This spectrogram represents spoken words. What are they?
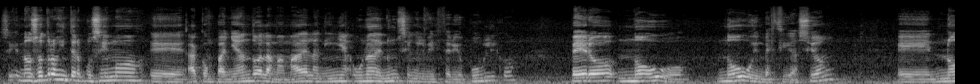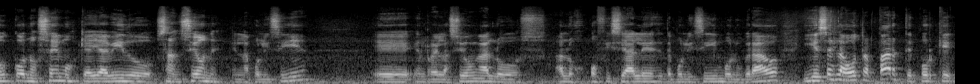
Sí, nosotros interpusimos, eh, acompañando a la mamá de la niña, una denuncia en el Ministerio Público, pero no hubo, no hubo investigación, eh, no conocemos que haya habido sanciones en la policía eh, en relación a los, a los oficiales de policía involucrados. Y esa es la otra parte, porque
